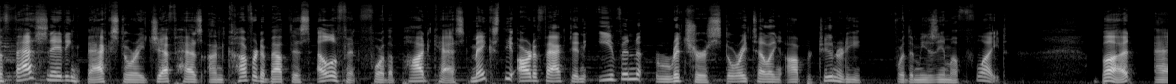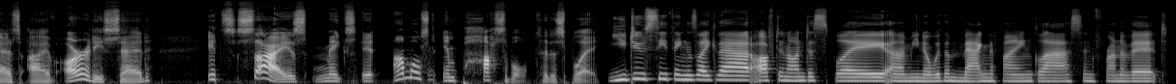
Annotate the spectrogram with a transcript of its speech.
The fascinating backstory Jeff has uncovered about this elephant for the podcast makes the artifact an even richer storytelling opportunity for the Museum of Flight. But, as I've already said, its size makes it almost impossible to display. You do see things like that often on display, um, you know, with a magnifying glass in front of it.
